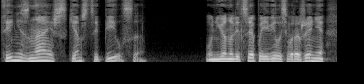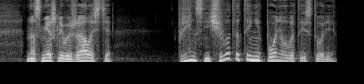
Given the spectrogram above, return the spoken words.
Ты не знаешь, с кем сцепился. У нее на лице появилось выражение насмешливой жалости. Принц, ничего-то ты не понял в этой истории.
